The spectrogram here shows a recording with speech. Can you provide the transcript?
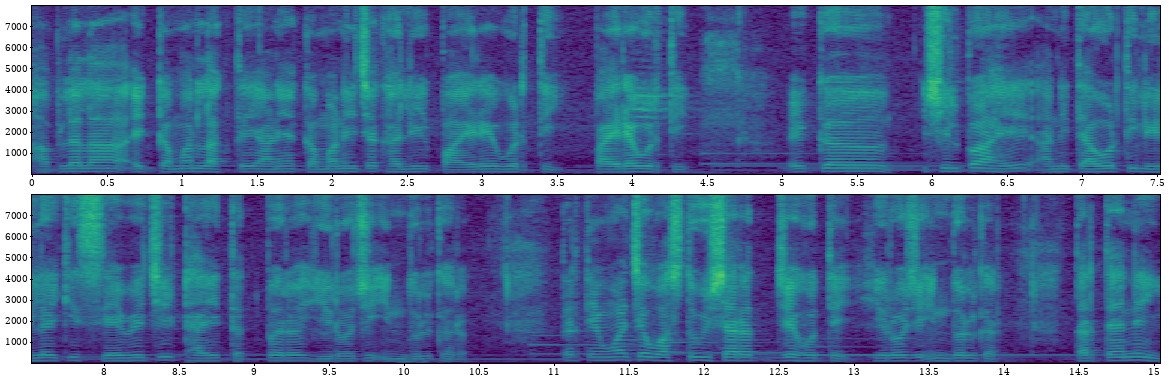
आपल्याला एक कमान लागते आणि या कमानीच्या खाली पायऱ्यावरती पायऱ्यावरती एक शिल्प आहे आणि त्यावरती लिहिलं आहे की सेवेची ठाई तत्पर हिरोजी इंदुलकर. तर तेव्हाचे वास्तुविशारद जे होते हिरोजी इंदोलकर तर त्यांनी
